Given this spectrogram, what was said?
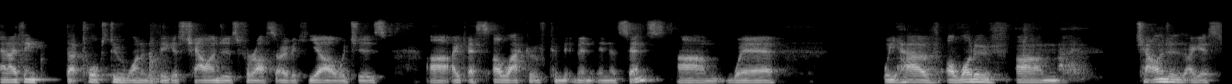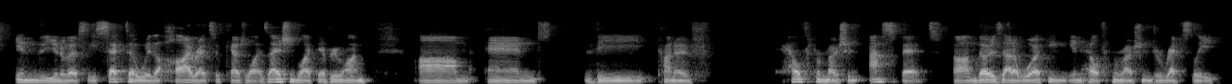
And I think that talks to one of the biggest challenges for us over here, which is, uh, I guess, a lack of commitment in a sense, um, where we have a lot of um, challenges, I guess, in the university sector with high rates of casualization, like everyone, um, and the kind of health promotion aspect, um, those that are working in health promotion directly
